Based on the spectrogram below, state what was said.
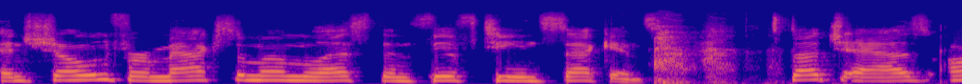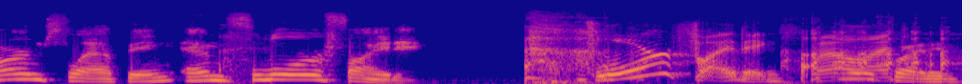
and shown for maximum less than 15 seconds, such as arm slapping and floor fighting. Floor fighting. Well, Floor fighting.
